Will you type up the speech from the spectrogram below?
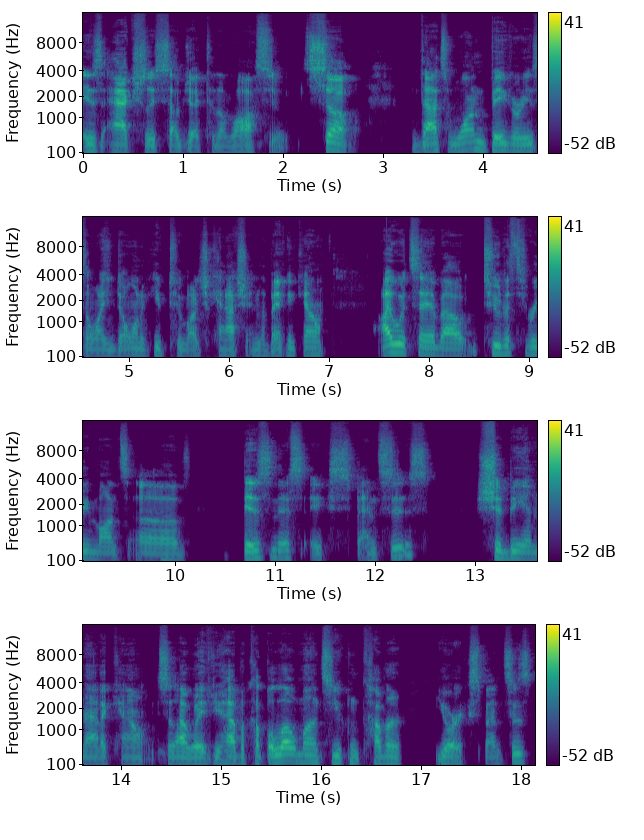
is actually subject to the lawsuit. So that's one big reason why you don't want to keep too much cash in the bank account I would say about two to three months of business expenses should be in that account. So that way, if you have a couple low months, you can cover your expenses.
